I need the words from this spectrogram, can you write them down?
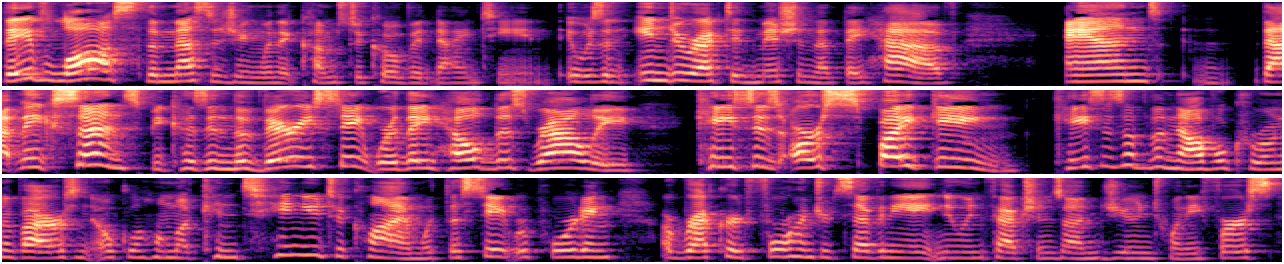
they've lost the messaging when it comes to COVID 19. It was an indirect admission that they have. And that makes sense because in the very state where they held this rally, cases are spiking. Cases of the novel coronavirus in Oklahoma continue to climb, with the state reporting a record 478 new infections on June 21st,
